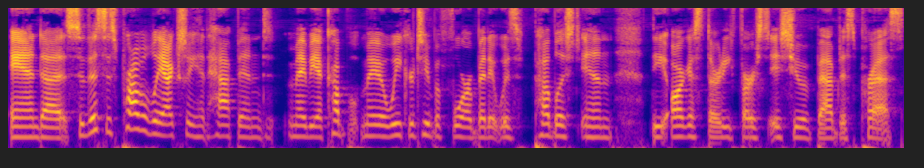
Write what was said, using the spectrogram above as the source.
And uh, so this is probably actually had happened maybe a couple, maybe a week or two before, but it was published in the August 31st issue of Baptist Press.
